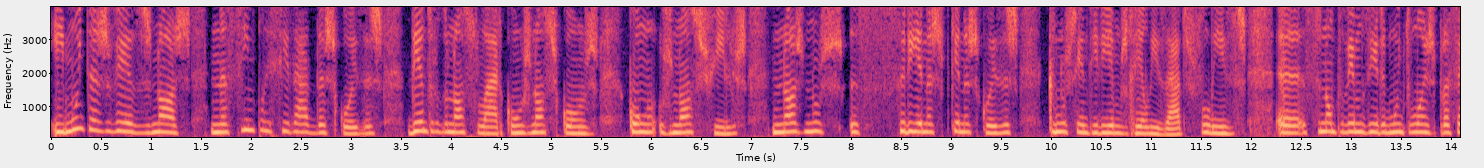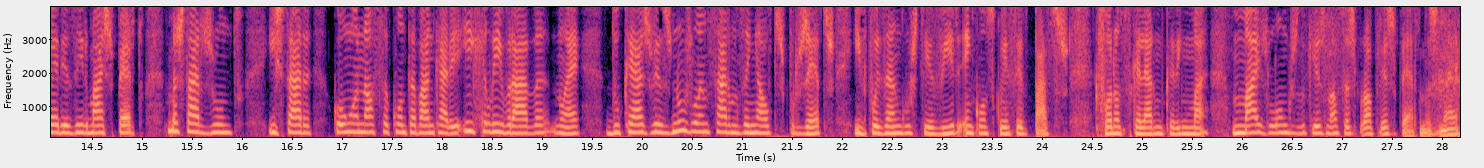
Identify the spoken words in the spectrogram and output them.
E muitas vezes nós, na simplicidade das coisas, dentro do nosso lar, com os nossos cônjuges, com os nossos filhos, nós nos eh, seria nas pequenas coisas que nos sentiríamos realizados, felizes. Uh, se não podemos ir muito longe para férias, ir mais perto, mas estar junto e estar com a nossa conta bancária equilibrada, não é? Do que às vezes nos lançarmos em altos projetos e depois a angústia vir em consequência de passos que foram se calhar um bocadinho mais, mais longos do que as nossas próprias pernas, não é?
